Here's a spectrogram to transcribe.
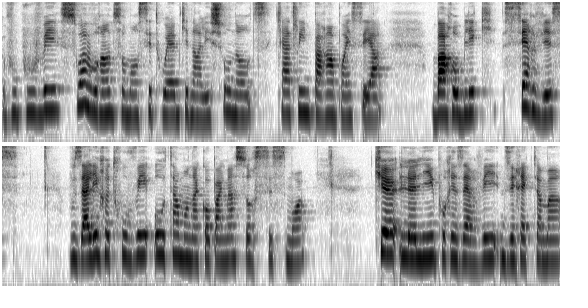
vous pouvez soit vous rendre sur mon site web qui est dans les show notes, kathleenparent.ca, barre oblique service. Vous allez retrouver autant mon accompagnement sur six mois que le lien pour réserver directement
